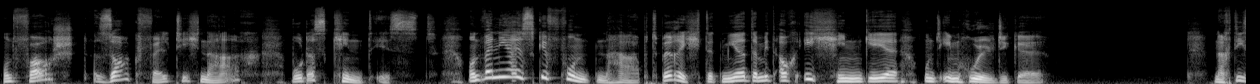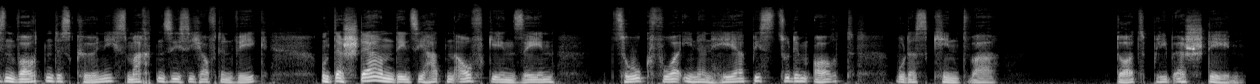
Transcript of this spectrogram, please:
und forscht sorgfältig nach, wo das Kind ist, und wenn ihr es gefunden habt, berichtet mir, damit auch ich hingehe und ihm huldige. Nach diesen Worten des Königs machten sie sich auf den Weg, und der Stern, den sie hatten aufgehen sehen, zog vor ihnen her bis zu dem Ort, wo das Kind war. Dort blieb er stehen.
